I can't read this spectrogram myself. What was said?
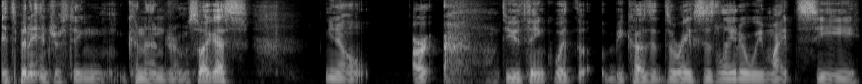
it's been an interesting conundrum. So i guess you know are do you think with because it's the races later we might see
